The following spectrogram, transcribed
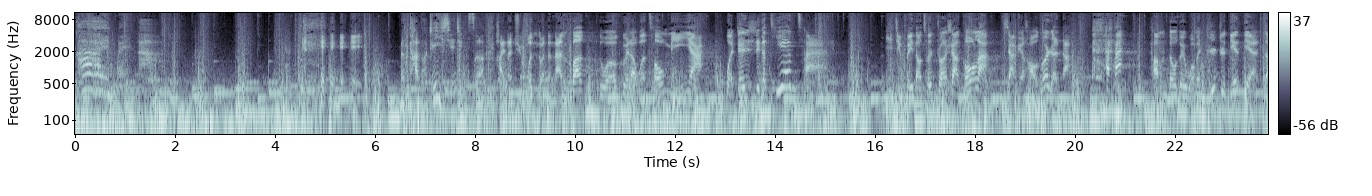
太美了。嘿嘿嘿嘿能看到这些景色还能去温暖的南方多亏了我聪明呀我真是个天才。已经飞到村庄上空了下面好多人呢，哈哈，他们都对我们指指点点的，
